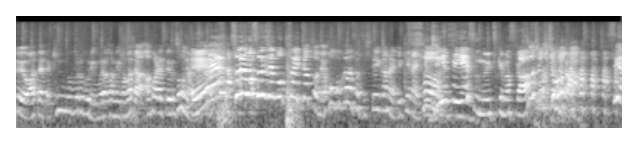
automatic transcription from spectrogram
予を与えたキングブルブリン村上がまだ暴れてるそうなんです、えそれはそれでもう一回ちょっとね保護観察していかないといけないっていう。そう。GPS GPS 縫い付けますか？そうしましょうか。せ や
